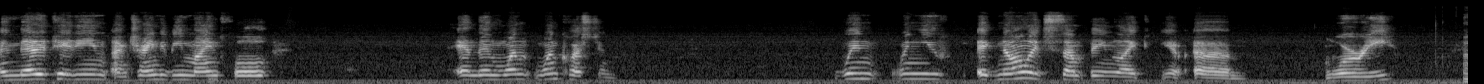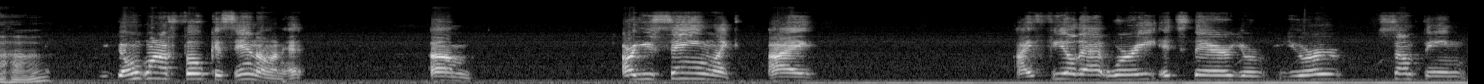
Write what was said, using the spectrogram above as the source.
I'm meditating. I'm trying to be mindful and then one one question when when you acknowledge something like you know um, worry uh-huh. you don't want to focus in on it um are you saying like i i feel that worry it's there you're you're something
